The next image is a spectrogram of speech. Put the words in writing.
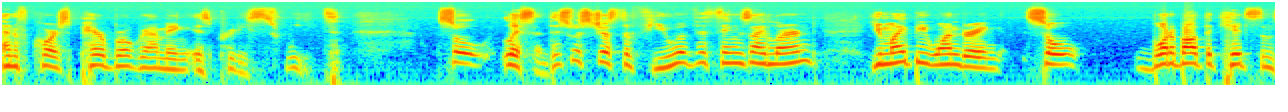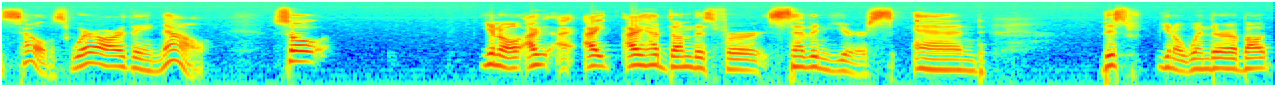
And of course, pair programming is pretty sweet. So, listen, this was just a few of the things I learned. You might be wondering so, what about the kids themselves? Where are they now? So, you know, I, I, I had done this for seven years, and this, you know, when they're about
